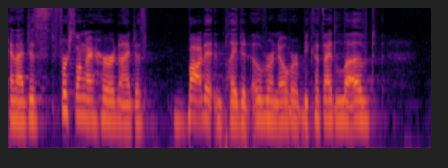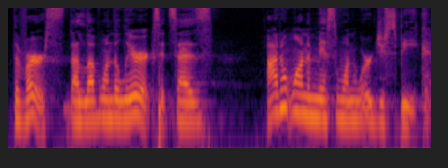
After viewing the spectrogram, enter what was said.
And I just, first song I heard, and I just bought it and played it over and over because I loved the verse. I love one of the lyrics. It says, I don't want to miss one word you speak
